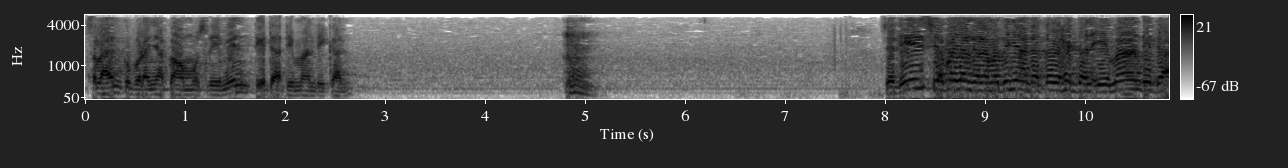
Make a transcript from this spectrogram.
Selain kuburannya kaum muslimin tidak dimandikan. Jadi siapa yang dalam hatinya ada tauhid dan iman tidak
